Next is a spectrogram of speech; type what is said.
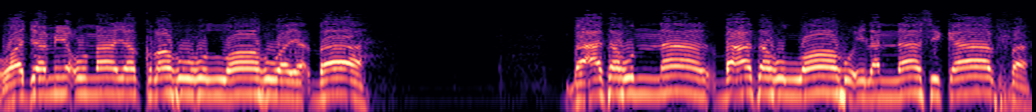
وجميع ما يكرهه الله ويأباه. بعثه الناس بعثه الله إلى الناس كافة.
